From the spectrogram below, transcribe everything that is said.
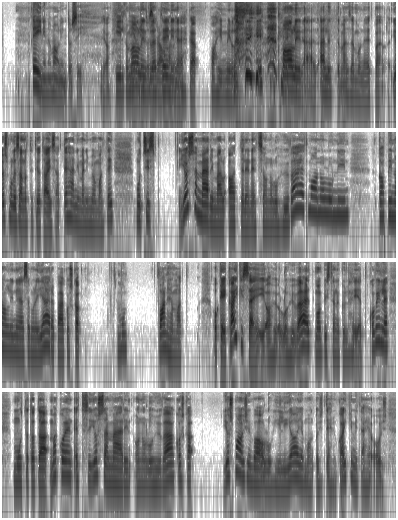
teininä mä olin tosi Joo. kiltti. No mä olin, olin kyllä teininä ehkä pahimmillaan. okay. mä olin älyttömän semmoinen, että mä, jos mulle sanottiin, että jotain ei saa tehdä, niin mä nimenomaan tein. Mutta siis jossain määrin mä ajattelen, että se on ollut hyvä, että mä oon ollut niin kapinallinen ja semmoinen jääräpää, koska mun vanhemmat, okei, okay, kaikissa ei ole ollut hyvä, että mä oon pistänyt kyllä heidät koville, mutta tota, mä koen, että se jossain määrin on ollut hyvää, koska jos mä olisin vaan ollut hiljaa ja mä olisin tehnyt kaikki, mitä he olisivat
